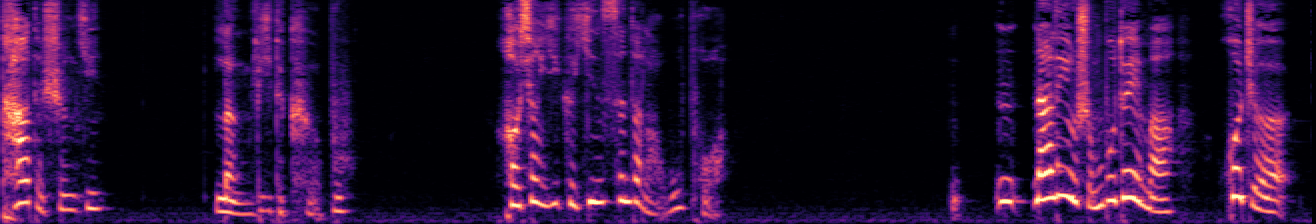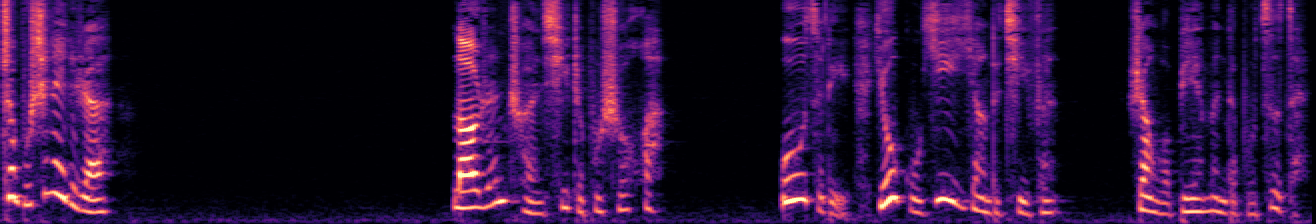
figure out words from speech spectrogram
他的声音冷厉的可怖，好像一个阴森的老巫婆。嗯，哪里有什么不对吗？或者这不是那个人？老人喘息着不说话，屋子里有股异样的气氛，让我憋闷的不自在。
